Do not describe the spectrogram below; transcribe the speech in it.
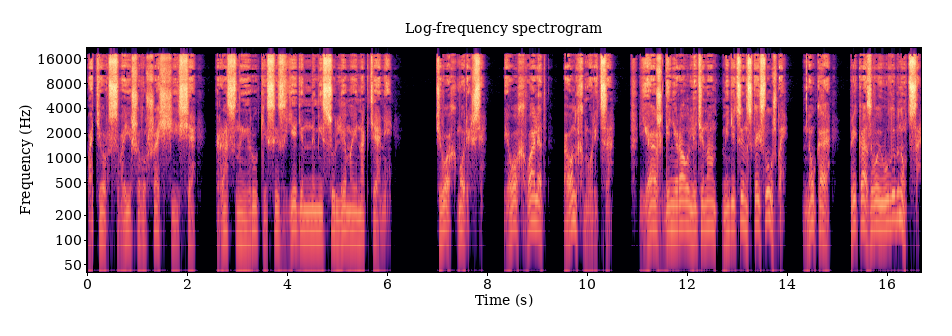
потер свои шелушащиеся красные руки с изъеденными сулемой ногтями. Чего хмуришься? Его хвалят, а он хмурится. Я ж генерал-лейтенант медицинской службы. Ну-ка, приказываю улыбнуться.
